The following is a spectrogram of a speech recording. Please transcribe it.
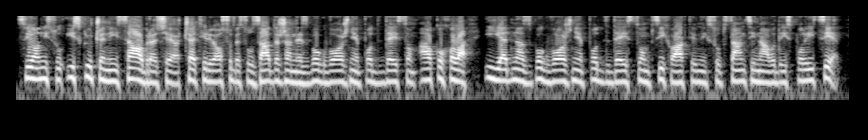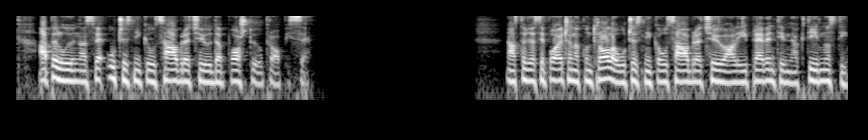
Svi oni su isključeni iz saobraćaja, četiri osobe su zadržane zbog vožnje pod dejstvom alkohola i jedna zbog vožnje pod dejstvom psihoaktivnih substanci navode iz policije. Apeluju na sve učesnike u saobraćaju da poštuju propise. Nastavlja se pojačana kontrola učesnika u saobraćaju, ali i preventivne aktivnosti.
